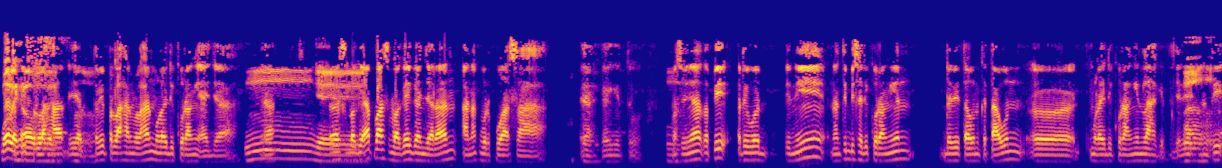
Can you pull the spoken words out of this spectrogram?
Boleh tapi oh perlahan boleh. iya Oh. tapi perlahan-perlahan mulai dikurangi aja Hmm, ya, ya, Eh, sebagai ya. apa sebagai ganjaran anak berpuasa ya Oke. kayak gitu Hmm. maksudnya tapi reward ini nanti bisa dikurangin dari tahun ke tahun eh, mulai dikurangin lah gitu jadi Ah. nanti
